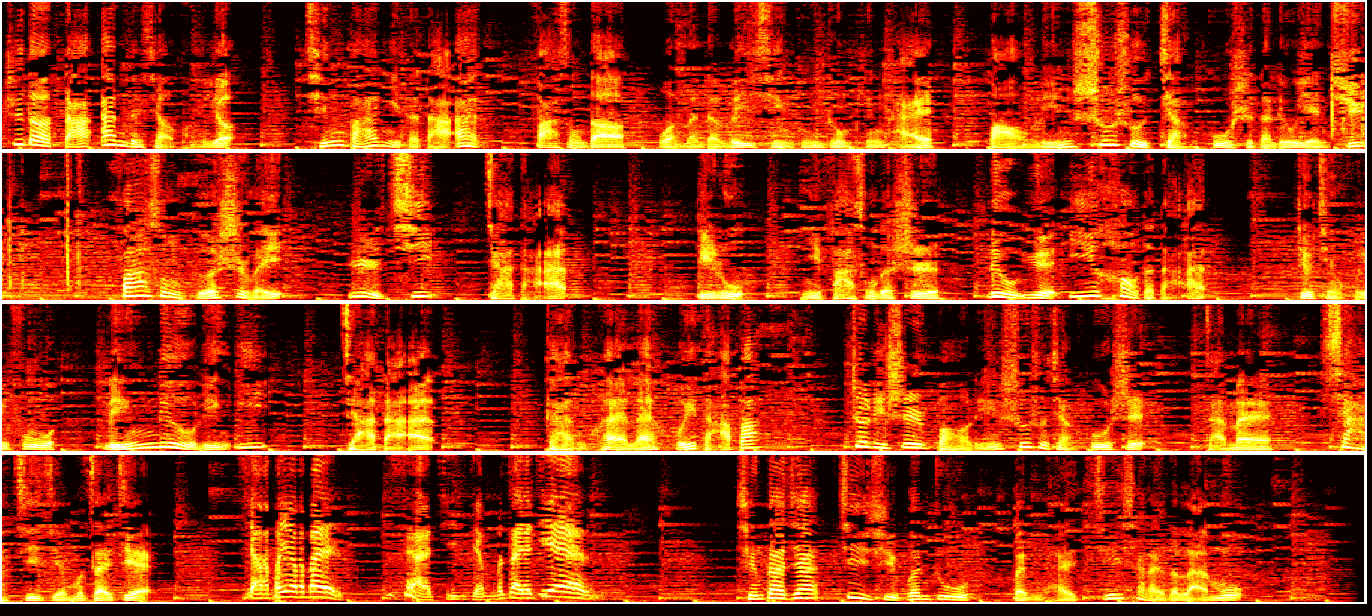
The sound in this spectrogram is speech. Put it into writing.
知道答案的小朋友，请把你的答案发送到我们的微信公众平台“宝林叔叔讲故事”的留言区，发送格式为日期加答案。比如你发送的是六月一号的答案。就请回复零六零一加答案，赶快来回答吧！这里是宝林叔叔讲故事，咱们下期节目再见。小朋友们，下期节目再见。请大家继续关注本台接下来的栏目。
